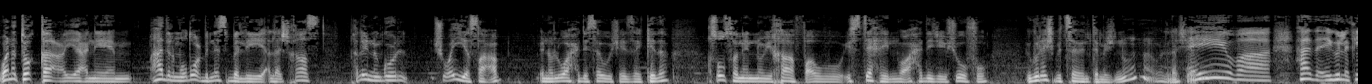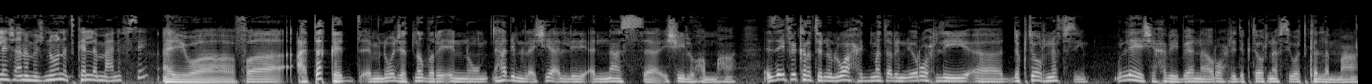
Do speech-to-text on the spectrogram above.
وأنا أتوقع يعني هذا الموضوع بالنسبة للأشخاص خلينا نقول شوية صعب إنه الواحد يسوي شيء زي كذا خصوصا إنه يخاف أو يستحي انه احد يجي يشوفه. يقول إيش بتسوي أنت مجنون ولا شيء؟ أيوه. هذا يقول لك ليش أنا مجنون؟ أتكلم مع نفسي. أيوه. فأعتقد من وجهة نظري إنه هذه من الأشياء اللي الناس يشيلوا همها. زي فكرة إنه الواحد مثلا يروح لدكتور نفسي. وليش يا حبيبي أنا أروح لدكتور نفسي وأتكلم معه؟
